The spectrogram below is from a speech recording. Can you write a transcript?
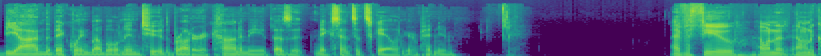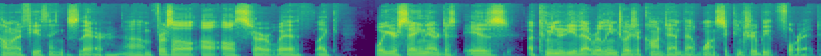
beyond the Bitcoin bubble and into the broader economy, does it make sense at scale? In your opinion? I have a few. I want to. I want to comment a few things there. Um, first of all, I'll, I'll start with like what you're saying there. Just is a community that really enjoys your content that wants to contribute for it,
